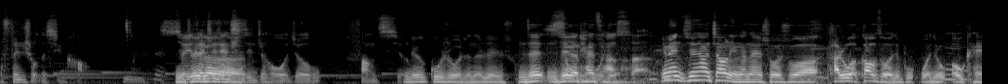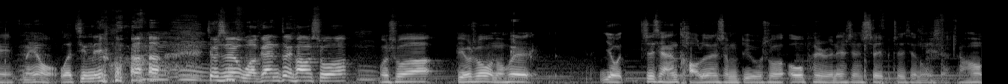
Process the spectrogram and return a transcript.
分手的信号。嗯，所以在这件事情之后，我就。放弃了。你这个故事我真的认输。你这你这个太惨了。因为就像张琳刚才说说，他如果告诉我就不我就 OK。没有，我经历过，就是我跟对方说，我说，比如说我们会有之前讨论什么，比如说 open relationship 这些东西，然后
